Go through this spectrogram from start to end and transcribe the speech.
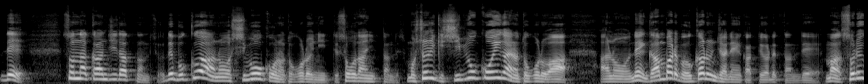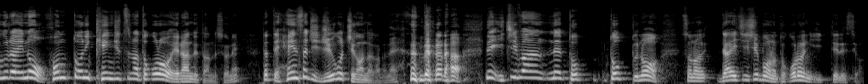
で、そんな感じだったんですよ。で、僕はあの、志望校のところに行って相談に行ったんです。もう正直志望校以外のところは、あのね、頑張れば受かるんじゃねえかって言われてたんで、まあ、それぐらいの本当に堅実なところを選んでたんですよね。だって偏差値15違うんだからね。だから、で、一番ね、トップの、その、第一志望のところに行ってですよ。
